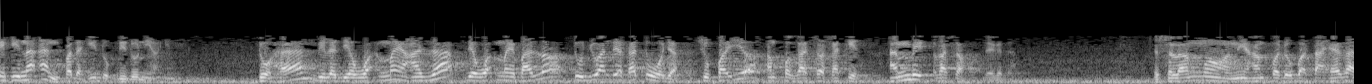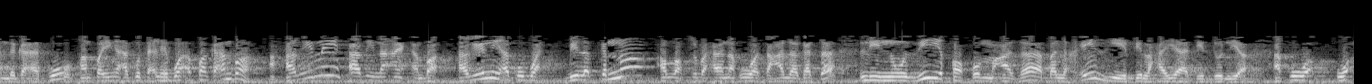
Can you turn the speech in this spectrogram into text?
kehinaan pada hidup di dunia ini. Tuhan bila dia buat mai azab dia buat mai bala tujuan dia satu aja. Supaya hampa rasa sakit. Ambil rasa dia kata Selama ni hampa duk buat tak heran dekat aku, hampa ingat aku tak boleh buat apa kat hampa. Ha, hari ni hari naik hampa. Hari ni aku buat. Bila kena Allah Subhanahu wa taala kata linuziqakum azabal khizi fil hayati dunya. Aku buat, buat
